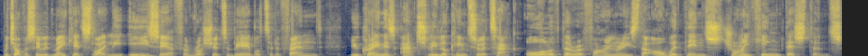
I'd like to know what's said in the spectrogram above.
which obviously would make it slightly easier for Russia to be able to defend. Ukraine is actually looking to attack all of the refineries that are within striking distance.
